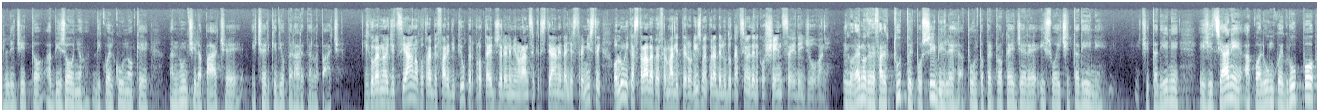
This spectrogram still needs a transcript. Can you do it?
l'Egitto ha bisogno di qualcuno che annunci la pace e cerchi di operare per la pace. Il governo egiziano potrebbe fare di più per proteggere le minoranze cristiane dagli estremisti o l'unica strada per fermare il terrorismo è quella dell'educazione delle coscienze e dei giovani? Il governo deve fare tutto il possibile appunto per proteggere i suoi cittadini, i cittadini egiziani a qualunque gruppo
